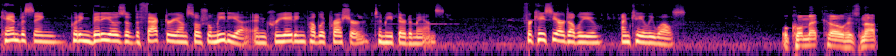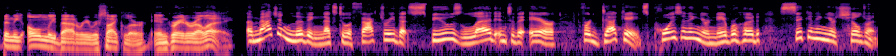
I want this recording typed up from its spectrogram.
canvassing, putting videos of the factory on social media, and creating public pressure to meet their demands. For KCRW, I'm Caleigh Wells. Well, Quemetco has not been the only battery recycler in Greater LA. Imagine living next to a factory that spews lead into the air for decades, poisoning your neighborhood, sickening your children.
